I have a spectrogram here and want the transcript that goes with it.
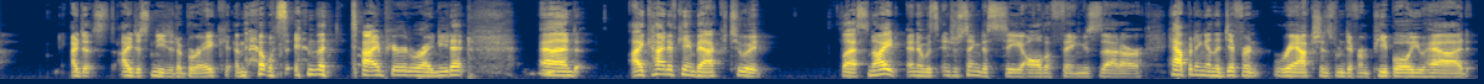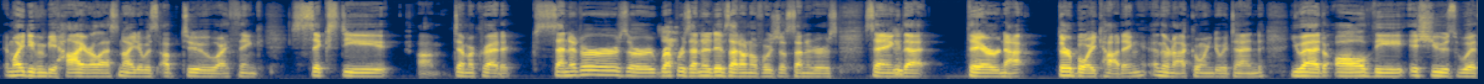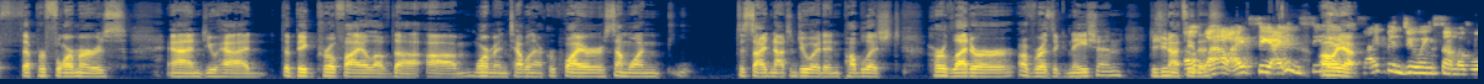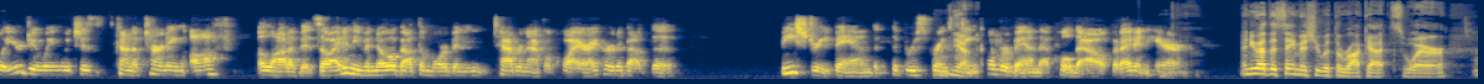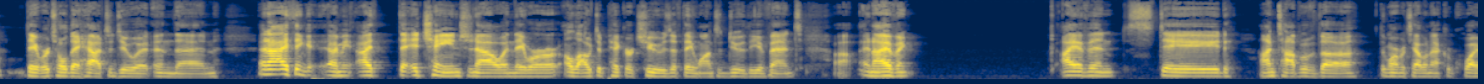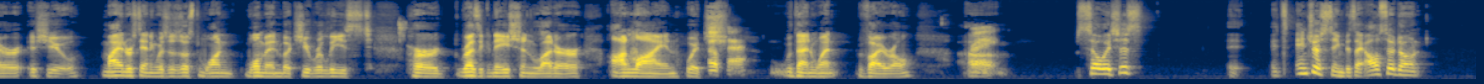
I just I just needed a break and that was in the time period where I need it. And I kind of came back to it last night and it was interesting to see all the things that are happening and the different reactions from different people you had it might even be higher last night it was up to i think 60 um, democratic senators or representatives i don't know if it was just senators saying mm-hmm. that they're not they're boycotting and they're not going to attend. You had all the issues with the performers, and you had the big profile of the um, Mormon Tabernacle Choir. Someone decided not to do it and published her letter of resignation. Did you not see oh, this? Wow, I see. I didn't see. Oh that, yeah, I've been doing some of what you're doing, which is kind of turning off a lot of it. So I didn't even know about the Mormon Tabernacle Choir. I heard about the B Street band, the Bruce Springsteen yeah. cover band that pulled out, but I didn't hear. And you had the same issue with the Rockettes where they were told they had to do it, and then, and I think, I mean, I it changed now, and they were allowed to pick or choose if they want to do the event. Uh, and I haven't, I haven't stayed on top of the the Mormon Tabernacle Choir issue. My understanding was there's just one woman, but she released her resignation letter online, which okay then went viral. Right. Um, so it's just it, it's interesting because I also don't.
